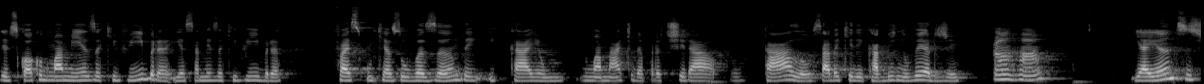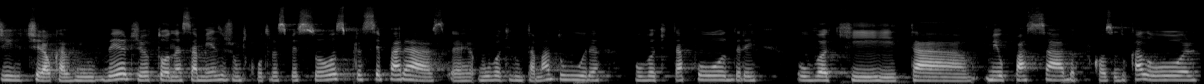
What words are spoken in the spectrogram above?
eles colocam numa mesa que vibra, e essa mesa que vibra faz com que as uvas andem e caiam numa máquina para tirar o talo, sabe aquele cabinho verde? Uhum. E aí, antes de tirar o cabinho verde, eu tô nessa mesa junto com outras pessoas para separar é, uva que não está madura, uva que está podre, uva que está meio passada por causa do calor,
